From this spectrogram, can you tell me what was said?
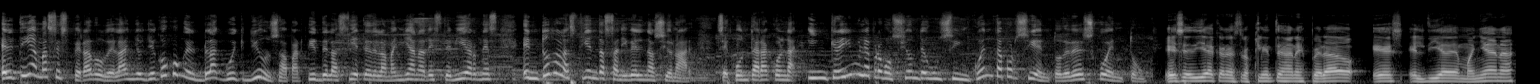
El día más esperado del año llegó con el Black Week Dunes a partir de las 7 de la mañana de este viernes en todas las tiendas a nivel nacional. Se contará con la increíble promoción de un 50% de descuento. Ese día que nuestros clientes han esperado es el día de mañana,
